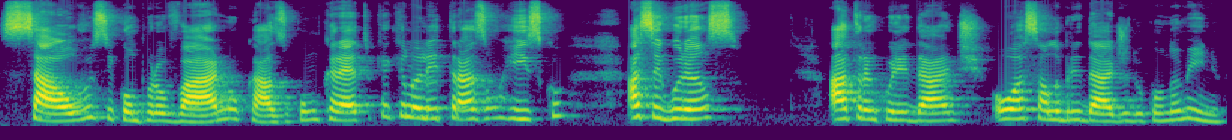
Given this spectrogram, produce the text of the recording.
salvo se comprovar, no caso concreto, que aquilo ali traz um risco à segurança, a tranquilidade ou a salubridade do condomínio.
